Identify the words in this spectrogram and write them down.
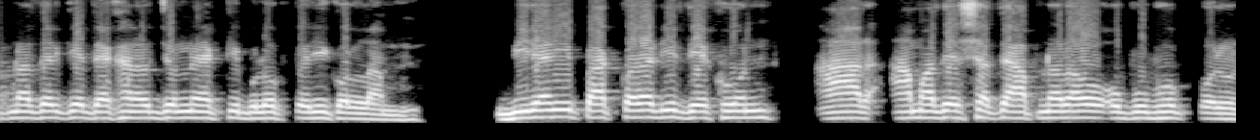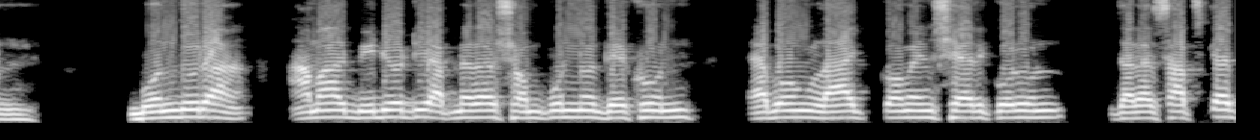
আপনাদেরকে দেখানোর জন্য একটি ব্লগ তৈরি করলাম। বিরিয়ানি পাক করাটি দেখুন আর আমাদের সাথে আপনারাও উপভোগ করুন। বন্ধুরা, আমার ভিডিওটি আপনারা সম্পূর্ণ দেখুন এবং লাইক কমেন্ট শেয়ার করুন। যারা সাবস্ক্রাইব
